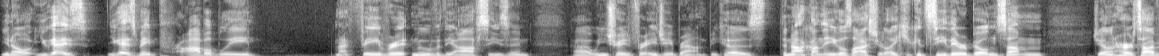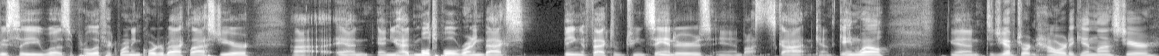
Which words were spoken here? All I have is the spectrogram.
You know, you guys, you guys made probably my favorite move of the offseason uh, when you traded for AJ Brown because the knock on the Eagles last year, like you could see they were building something. Jalen Hurts obviously was a prolific running quarterback last year, uh, and and you had multiple running backs being effective between Sanders and Boston Scott and Kenneth Gainwell. And did you have Jordan Howard again last year?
